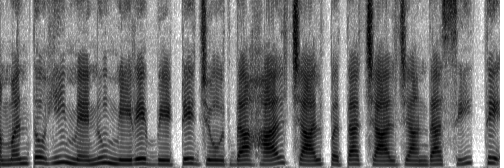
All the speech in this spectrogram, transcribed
ਅਮਨ ਤੋਂ ਹੀ ਮੈਨੂੰ ਮੇਰੇ ਬੇਟੇ ਜੋਤ ਦਾ ਹਾਲ ਚਾਲ ਪਤਾ ਚੱਲ ਜਾਂਦਾ ਸੀ ਤੇ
